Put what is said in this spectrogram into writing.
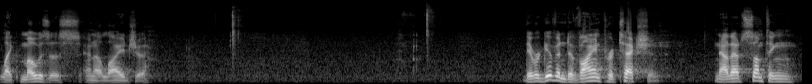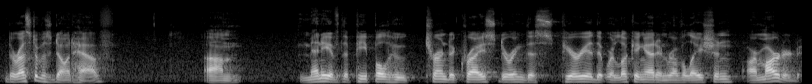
like Moses and Elijah. They were given divine protection. Now, that's something the rest of us don't have. Um, many of the people who turned to Christ during this period that we're looking at in Revelation are martyred.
